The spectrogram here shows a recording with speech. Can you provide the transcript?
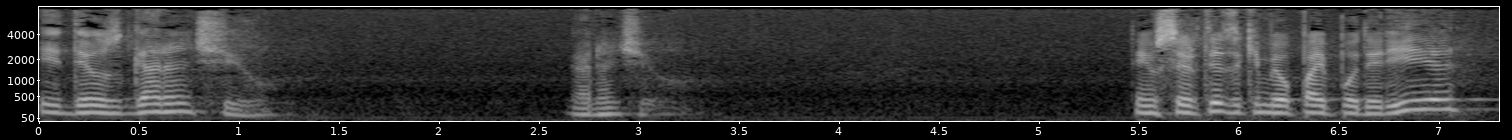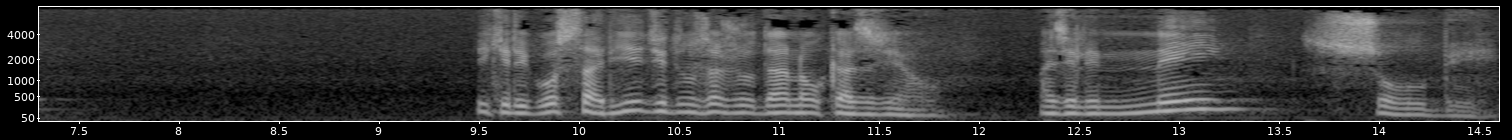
E Deus garantiu. Garantiu. Tenho certeza que meu pai poderia e que ele gostaria de nos ajudar na ocasião, mas ele nem soube.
